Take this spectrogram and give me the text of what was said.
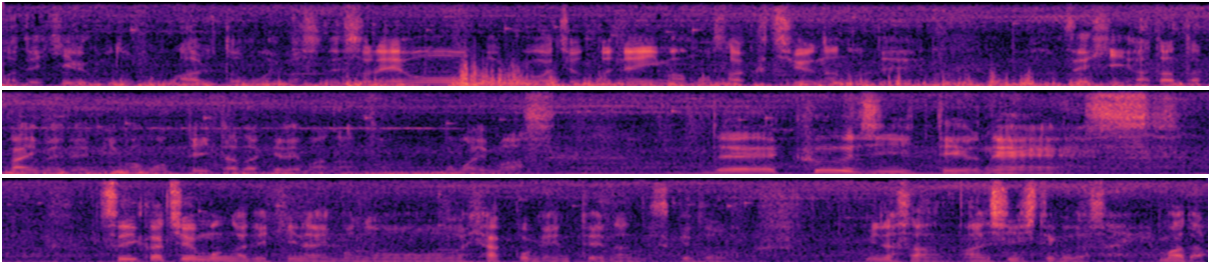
まあ、できることもあると思いますね。それを僕はちょっとね今模索中なので是非温かい目で見守っていただければなと思います。でクージーっていうね追加注文ができないものの100個限定なんですけど皆さん安心してください。まだ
